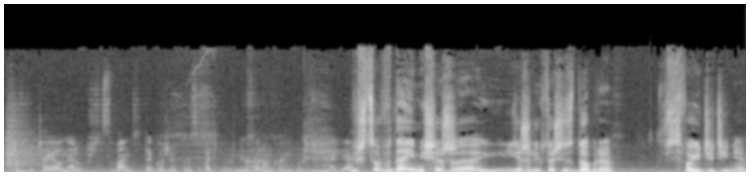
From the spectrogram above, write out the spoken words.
przyzwyczajony albo przystosowany do tego, żeby pracować w różnych warunkach i w różnych mediach? Wiesz co, wydaje mi się, że jeżeli ktoś jest dobry w swojej dziedzinie,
